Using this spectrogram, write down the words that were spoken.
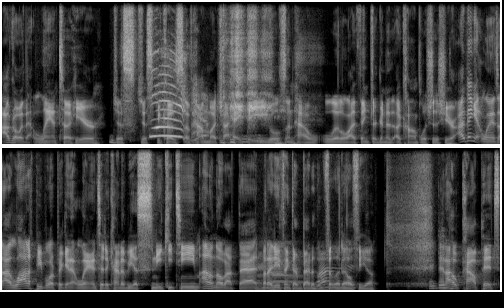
I'll go with Atlanta here, just just because of how much I hate the Eagles and how little I think they're gonna accomplish this year. I think Atlanta. A lot of people are picking Atlanta to kind of be a sneaky team. I don't know about that, but I do think they're better Why? than Philadelphia. And I hope Kyle Pitts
